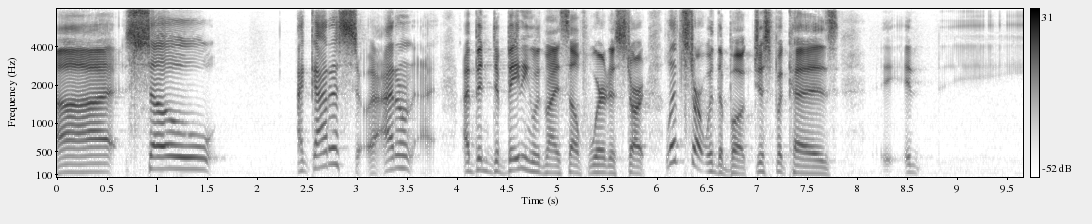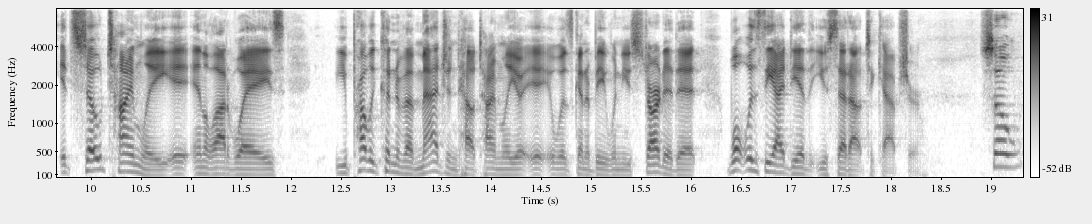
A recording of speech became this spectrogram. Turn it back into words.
Uh, so I gotta. I don't. I've been debating with myself where to start. Let's start with the book, just because it it's so timely in a lot of ways. You probably couldn't have imagined how timely it was going to be when you started it. What was the idea that you set out to capture? So,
